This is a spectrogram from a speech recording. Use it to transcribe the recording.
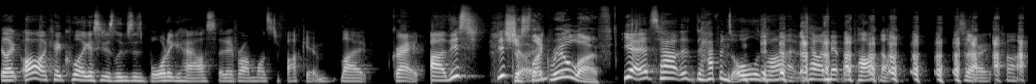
you're like, oh, okay, cool. I guess he just lives in his boarding house and everyone wants to fuck him. Like, great. Uh, this this show, Just like real life. yeah, that's how it happens all the time. That's how I met my partner. Sorry, can't.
